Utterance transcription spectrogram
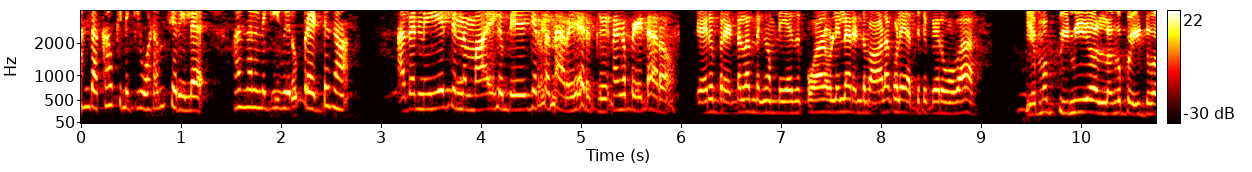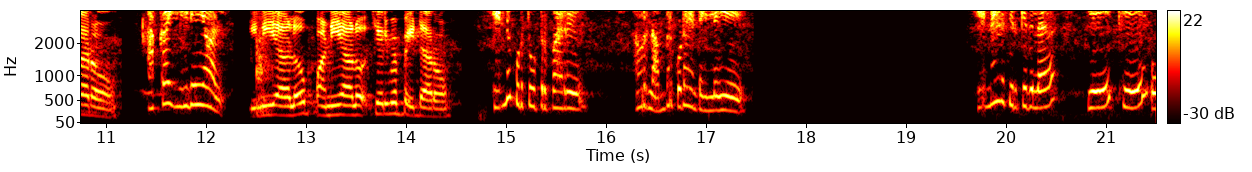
அந்த அக்காவுக்கு இன்னைக்கு உடம்பு சரியில்லை. அதனால இன்னைக்கு வெறும் பிரெட்டு தான். அதை நீயே தின்னம்மா. எங்கள் பேக்கரியில் நிறைய இருக்கு. நாங்கள் போயிட்டாரோம் வெறும் பிரெட்டெல்லாம் திங்க முடியாது. போகிற வழியில ரெண்டு வாழைக்குலையை எடுத்துட்டு போயிருவோம் வா ஏம்மா பிணியாள்லாங்க போயிட்டு வரோம். அக்கா இனியாள். இனியாலோ பனியாலோ சரிம்மா போயிட்டு வரோம். என்ன கொடுத்து விட்டுருப்பாரு? அவர் நம்பர் கூட என்கிட்ட இல்லையே. என்ன எழுதி இருக்குதுல ஏ கே ஓ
